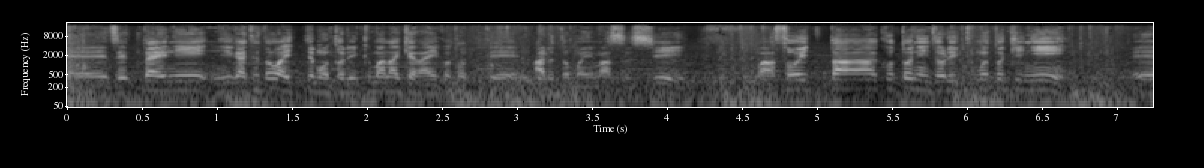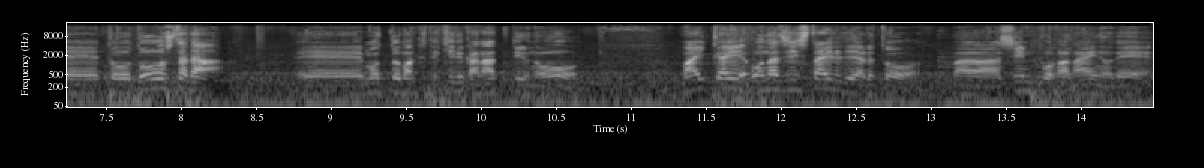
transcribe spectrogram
えー、絶対に苦手とは言っても取り組まなきゃないことってあると思いますし、まあ、そういったことに取り組む時に、えーと、どうしたら、えー、もっとうまくできるかなっていうのを毎回同じスタイルでやると、まあ、進歩がないので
